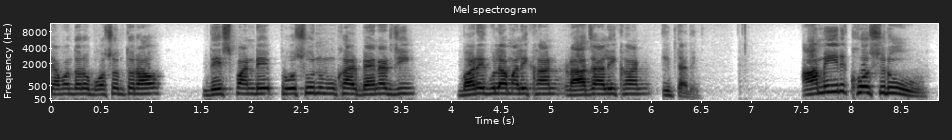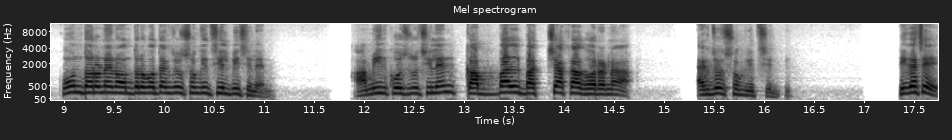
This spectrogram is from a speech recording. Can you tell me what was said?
যেমন ধরো বসন্ত রাও দেশপান্ডে প্রসূন মুখার ব্যানার্জি বড়ে গুলাম আলী খান, রাজা আলী খান ইত্যাদি। আমির খসরু, কোন ধরনের অন্তর্গত একজন সংগীত শিল্পী ছিলেন? আমির খসরু ছিলেন কাব্বাল বাচ্চা কা ঘরানা একজন সংগীত শিল্পী। ঠিক আছে?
